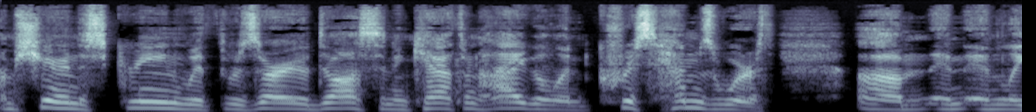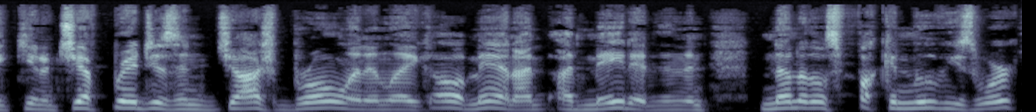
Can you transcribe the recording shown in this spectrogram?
I'm sharing the screen with Rosario Dawson and Katherine Heigl and Chris Hemsworth, um, and and like you know Jeff Bridges and Josh Brolin, and like oh man, I've, I've made it, and then none of those fucking movies work,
